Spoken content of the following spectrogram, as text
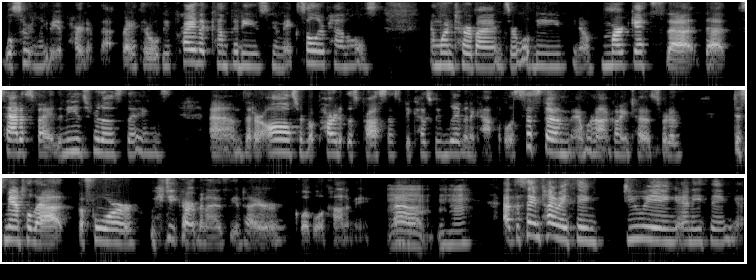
will certainly be a part of that, right? There will be private companies who make solar panels and wind turbines. There will be, you know, markets that that satisfy the needs for those things. Um, that are all sort of a part of this process because we live in a capitalist system and we're not going to sort of dismantle that before we decarbonize the entire global economy. Um, mm-hmm. At the same time, I think doing anything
